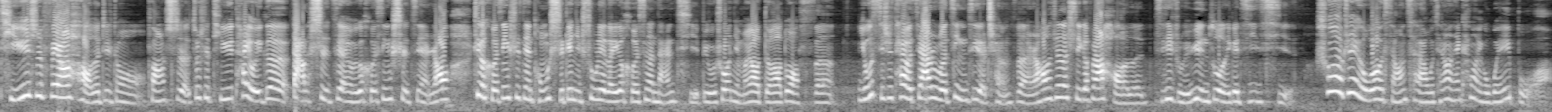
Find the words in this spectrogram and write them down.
体育是非常好的这种方式，就是体育它有一个大的事件，有一个核心事件，然后这个核心事件同时给你树立了一个核心的难题，比如说你们要得到多少分，尤其是它又加入了竞技的成分，然后真的是一个非常好的集体主义运作的一个机器。说到这个，我有想起来，我前两天看到一个微博，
